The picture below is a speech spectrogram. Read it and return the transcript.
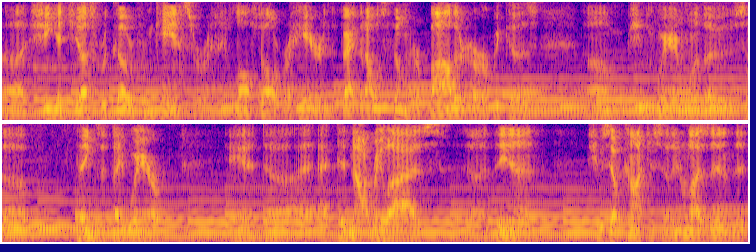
uh, she had just recovered from cancer and had lost all of her hair. And the fact that I was filming her bothered her because um, she was wearing one of those uh, things that they wear. And uh, I, I did not realize uh, then, she was self conscious. I didn't realize then that,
